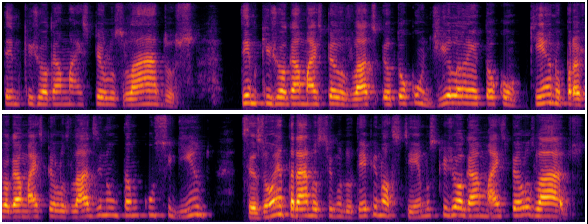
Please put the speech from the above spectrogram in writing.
temos que jogar mais pelos lados temos que jogar mais pelos lados. Eu estou com o Dylan, eu estou com o Keno para jogar mais pelos lados e não estamos conseguindo. Vocês vão entrar no segundo tempo e nós temos que jogar mais pelos lados.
